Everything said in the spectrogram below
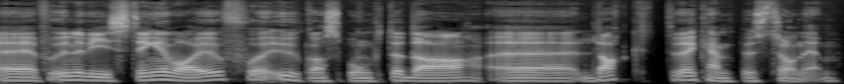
Eh, for undervisningen var jo for utgangspunktet da eh, lagt ved campus Trondheim.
